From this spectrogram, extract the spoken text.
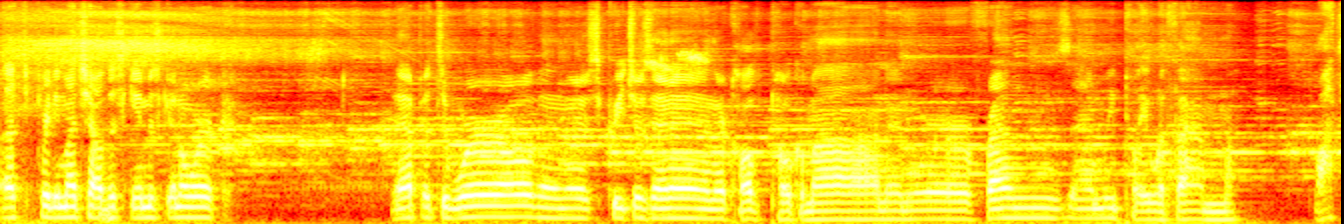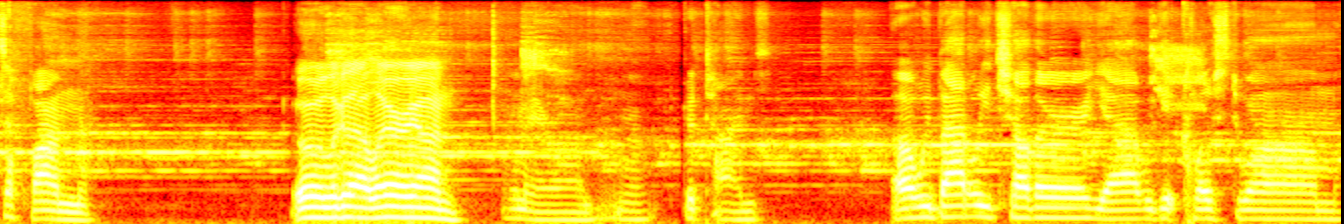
that's pretty much how this game is gonna work. Yep, it's a world and there's creatures in it and they're called Pokemon and we're friends and we play with them. Lots of fun. Oh, look at that Lairon. And yeah, good times. Oh, we battle each other. Yeah, we get close to um.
